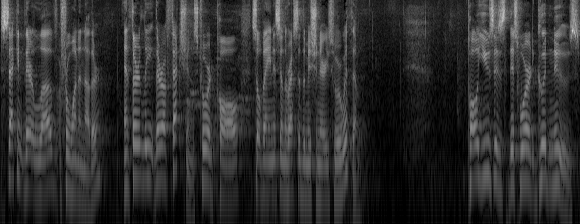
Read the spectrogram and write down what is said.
Second, their love for one another. And thirdly, their affections toward Paul, Silvanus, and the rest of the missionaries who were with them. Paul uses this word good news.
